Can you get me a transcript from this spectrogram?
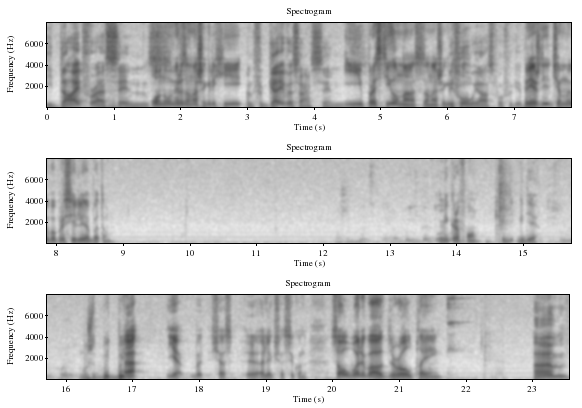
He died for our sins Он умер за наши грехи and forgave us our sins и простил нас за наши before грехи, we asked for forgiveness. прежде чем мы попросили об этом. Микрофон. Где? Может быть, быть А, yeah, but сейчас, э, Олег, сейчас, секунду. So, what about the role playing? Um.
